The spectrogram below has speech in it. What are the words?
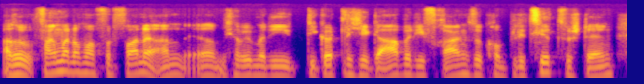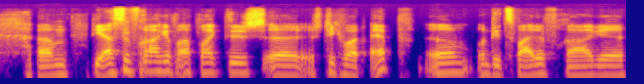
Also fangen wir nochmal von vorne an. Ähm, ich habe immer die, die göttliche Gabe, die Fragen so kompliziert zu stellen. Ähm, die erste Frage war praktisch äh, Stichwort App ähm, und die zweite Frage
